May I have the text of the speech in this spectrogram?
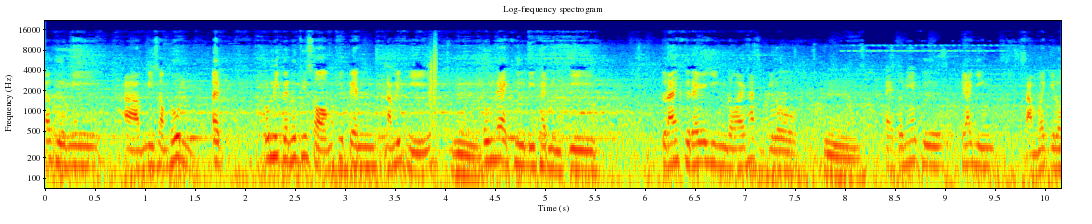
ก็คือมีอ่ามีสองรุ่นเอ้ยรุ่นนี้เป็นรุ่นที่สองที่เป็นนำวิถี อืมรุ่นแรกคือดีไทย 1G ตัวนั้นคือระยะยิง 150 กิโล อืมแต่ตัวนี้คือระยะยิง 300 กิโล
